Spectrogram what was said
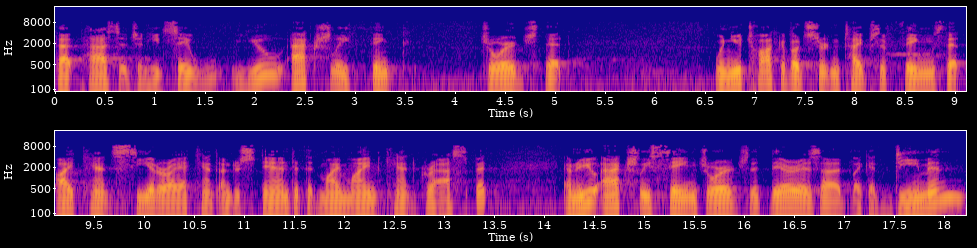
that passage and he'd say, You actually think, George, that when you talk about certain types of things that I can't see it or I can't understand it, that my mind can't grasp it? And are you actually saying, George, that there is a, like a demon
